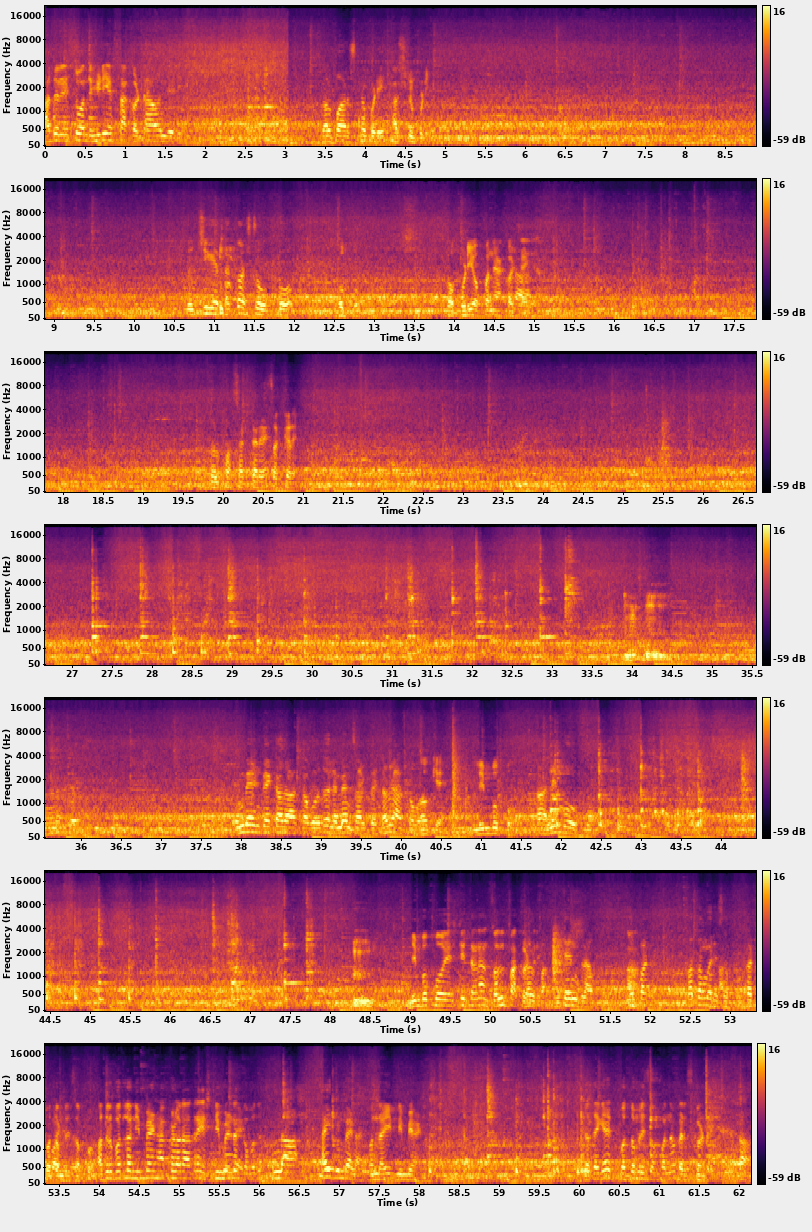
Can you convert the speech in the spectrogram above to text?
ಅದನ್ನ ಎಷ್ಟು ಒಂದು ಹಿಡಿ ಎಷ್ಟು ಹಾಕ್ಕೊಂಡ್ರೆ ಒಂದು ಹಿಡಿ. ಸ್ವಲ್ಪ ಅರಿಶಿನ ಪುಡಿ. ಅರಿಶಿನ ಪುಡಿ. ರುಚಿಗೆ ತಕ್ಕಷ್ಟು ಉಪ್ಪು. ಉಪ್ಪು. ಸೊ ಪುಡಿ ಉಪ್ಪನ್ನೇ ಹಾಕೊಳ್ತಾ ಹಾ. ಇದ್ದೀರಾ? ಸ್ವಲ್ಪ ಸಕ್ಕರೆ. ಸಕ್ಕರೆ. ನಿಂಬೆಹಣ್ಣು ಬೇಕಾದ್ರೂ ಹಾಕೋಬೋದು ಲೆಮನ್ ಸಾಲ್ಟ್ ಬೇಕಾದ್ರೂ ಹಾಕೋಬೋದು ಓಕೆ ಲಿಂಬುಪ್ಪು. ಹಾಂ ಲಿಂಬು ಉಪ್ಪು ಲಿಂಬುಪ್ಪು ಎಷ್ಟಿತ್ತಣ್ಣ? ಸ್ವಲ್ಪ ಹಾಕೊಳ್ಳಿ ಸ್ವಲ್ಪ ಟೆನ್ ಗ್ರಾಮ್ ಸ್ವಲ್ಪ ಕೊತ್ತಂಬರಿ ಸೊಪ್ಪು ಕಟ್ ಕೊತ್ತಂಬರಿ ಸೊಪ್ಪು. ಅದ್ರ ಬದಲು ನಿಂಬೆಹಣ್ಣು ಹಾಕೊಳ್ಳೋರಾದ್ರೆ ಎಷ್ಟು ನಿಂಬೆಹಣ್ಣು ಹಾಕೋಬೋದು ಒಂದು ಐದು ನಿಂಬೆಹಣ್ಣು ಹಾಕಿ ಒಂದು ಐದು ನಿಂಬೆಹಣ್ಣು. ಜೊತೆಗೆ ಕೊತ್ತಂಬರಿ ಸೊಪ್ಪನ್ನು ಬೆರೆಸ್ಕೊಂಡ್ರಿ. ಹಾಂ.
